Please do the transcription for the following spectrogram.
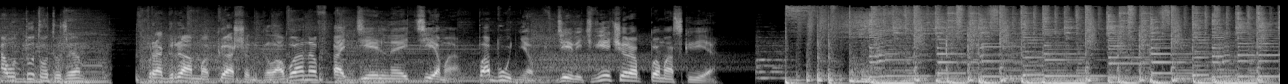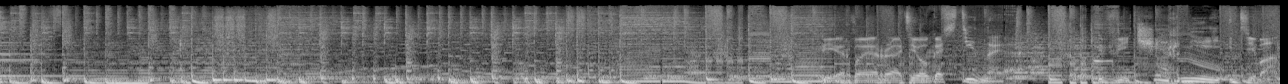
А вот тут вот уже Программа «Кашин-Голованов. Отдельная тема». По будням в 9 вечера по Москве. Радиогостинная «Вечерний диван».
